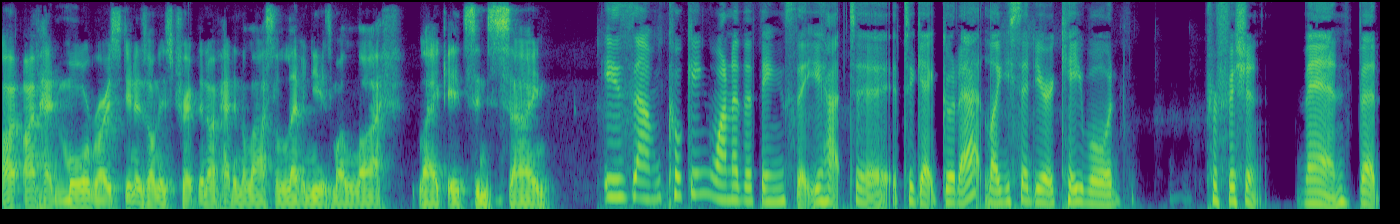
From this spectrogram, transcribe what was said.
I, I've had more roast dinners on this trip than I've had in the last eleven years of my life. Like it's insane. Is um, cooking one of the things that you had to to get good at? Like you said, you're a keyboard proficient man, but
